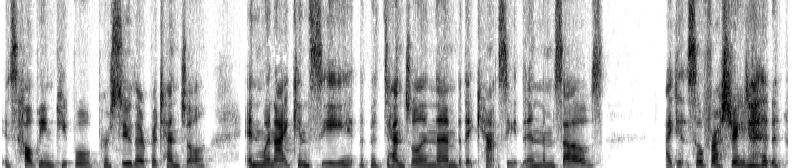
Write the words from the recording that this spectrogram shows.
is helping people pursue their potential. And when I can see the potential in them, but they can't see it in themselves, I get so frustrated.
